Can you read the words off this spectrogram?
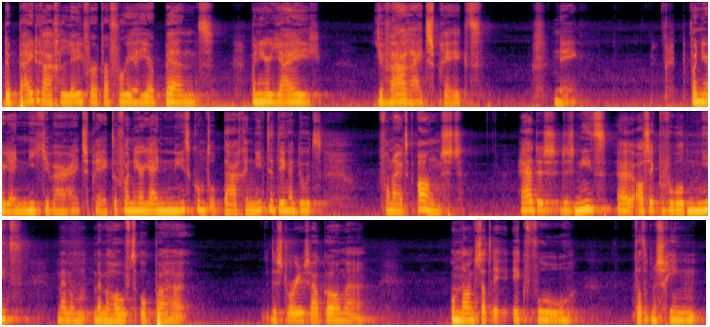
de bijdrage levert waarvoor je hier bent, wanneer jij je waarheid spreekt. Nee. Wanneer jij niet je waarheid spreekt of wanneer jij niet komt opdagen, niet de dingen doet vanuit angst. Dus, dus niet eh, als ik bijvoorbeeld niet met mijn, hoofd op uh, de story zou komen, ondanks dat ik, ik voel dat het misschien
